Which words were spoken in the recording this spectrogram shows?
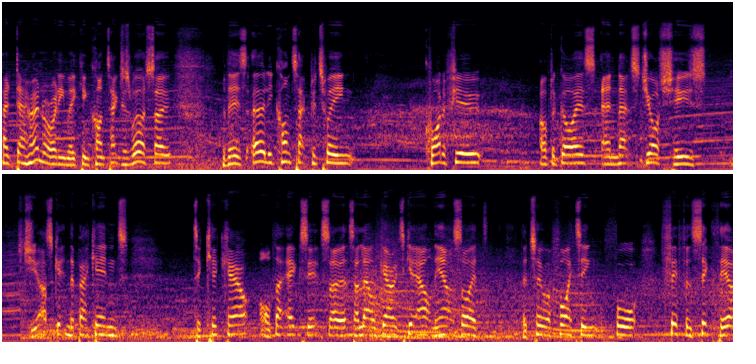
and Darren are already making contact as well. So there's early contact between quite a few of the guys, and that's Josh who's just getting the back end to kick out of that exit. So that's allowed Gary to get out on the outside. The two are fighting for fifth and sixth here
